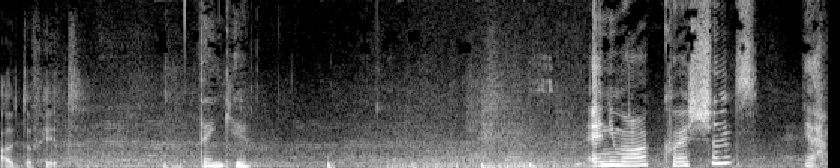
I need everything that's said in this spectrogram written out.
out of it. Thank you. Any more questions? Yeah.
